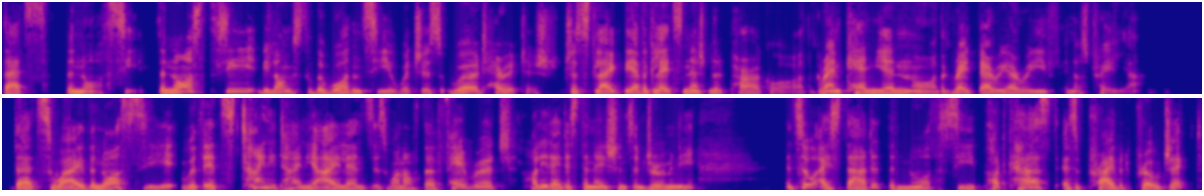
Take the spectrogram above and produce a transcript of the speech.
that's the North Sea. The North Sea belongs to the Wadden Sea, which is World Heritage, just like the Everglades National Park or the Grand Canyon or the Great Barrier Reef in Australia. That's why the North Sea, with its tiny, tiny islands, is one of the favorite holiday destinations in Germany. And so I started the North Sea podcast as a private project.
